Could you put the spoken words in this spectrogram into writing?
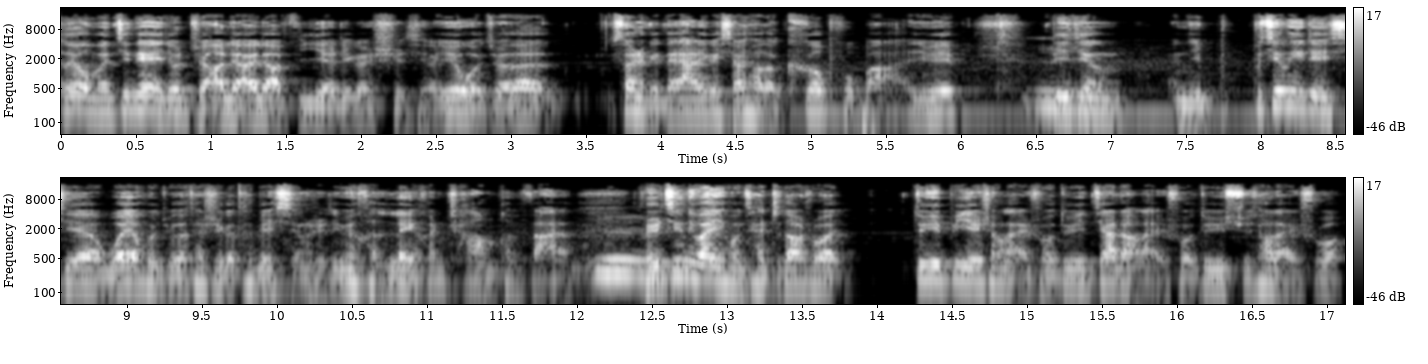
所以我们今天也就主要聊一聊毕业这个事情，因为我觉得算是给大家一个小小的科普吧，因为毕竟。你不不经历这些，我也会觉得它是一个特别形式，因为很累、很长、很烦。嗯。可是经历完以后，你才知道说，对于毕业生来说，对于家长来说，对于学校来说，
